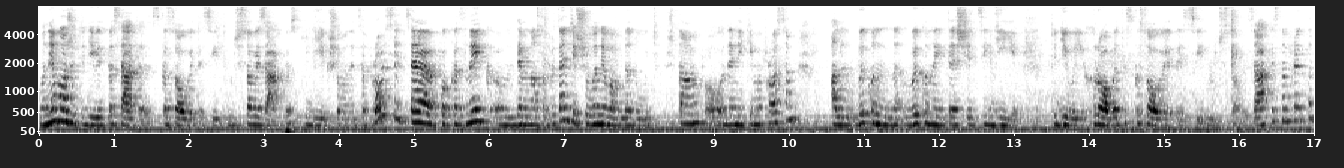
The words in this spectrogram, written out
Вони можуть тоді відписати, скасовувати свій тимчасовий захист. Тоді, якщо вони це просять, це показник ем, 90%, що вони вам дадуть штамп один, який ми просимо, але виконайте ще. Тоді ви їх робите, скасовуєте свій тимчасовий захист, наприклад.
